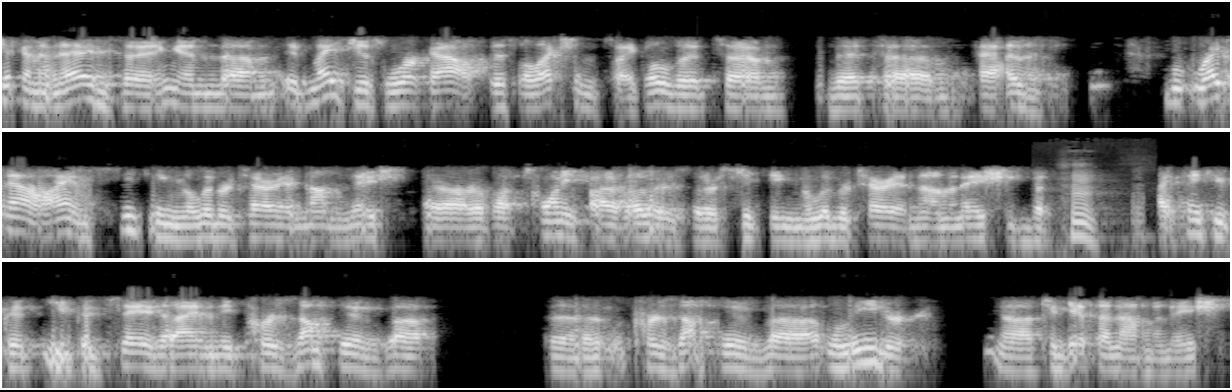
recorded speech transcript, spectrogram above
chicken and egg thing, and um, it might just work out this election cycle that um, that um, has right now I am seeking the Libertarian nomination. There are about 25 others that are seeking the Libertarian nomination, but Hmm. I think you could you could say that I am the presumptive uh, uh, presumptive uh, leader uh, to get the nomination.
